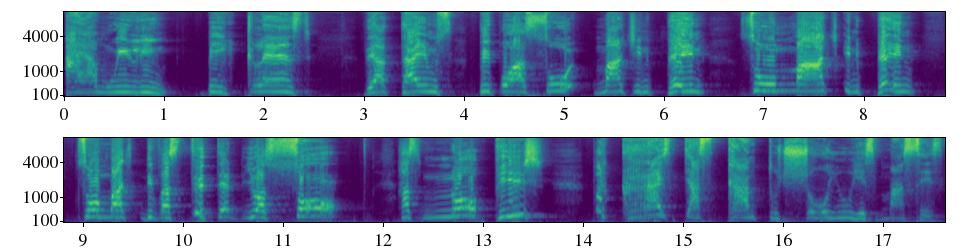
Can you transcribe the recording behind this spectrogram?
I am willing, be cleansed. There are times people are so much in pain, so much in pain, so much devastated. Your soul has no peace. But Christ just come to show you his mercies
